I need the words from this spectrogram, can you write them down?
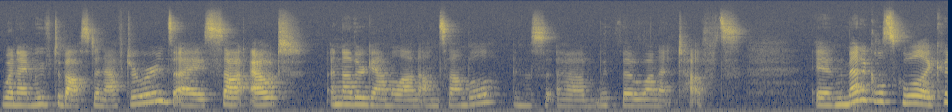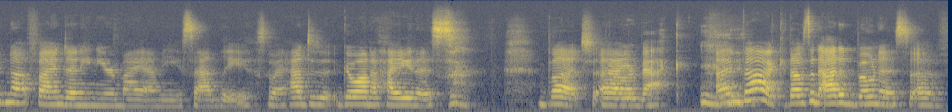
when I moved to Boston afterwards, I sought out another gamelan ensemble and was um, with the one at Tufts in medical school, I could not find any near Miami, sadly, so I had to go on a hiatus. but um, now you're um, back. I'm back. That was an added bonus of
